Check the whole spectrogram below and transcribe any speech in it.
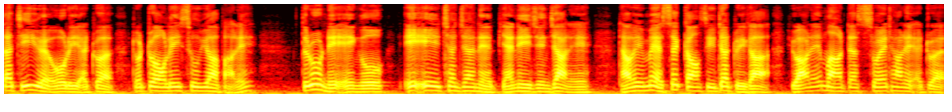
တက်ကြီးရွယ်အိုတွေအတွက်တော်တော်လေးဆိုးရွားပါတယ်။သူတို့နေအိမ်ကိုအေးအေးချမ်းချမ်းနဲ့ပြန်နေခြင်းကြတယ်။ဒါပေမဲ့စစ်ကောင်စီတပ်တွေကရွာထဲမှာတက်ဆွဲထားတဲ့အတွက်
